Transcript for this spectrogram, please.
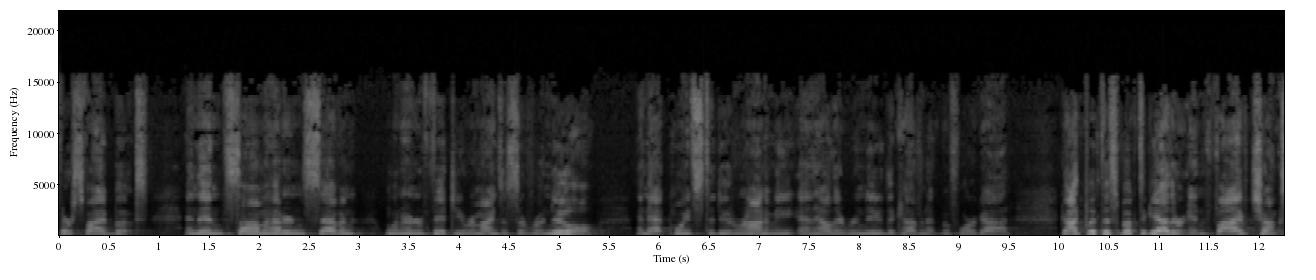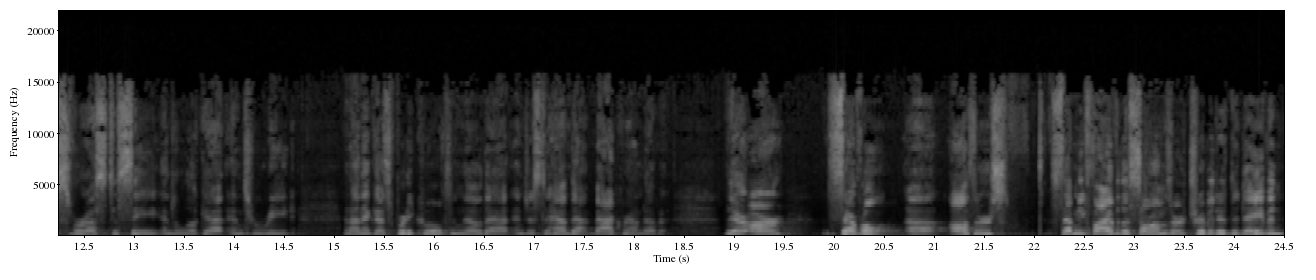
first five books. And then Psalm 107, 150 reminds us of renewal, and that points to Deuteronomy and how they renewed the covenant before God. God put this book together in five chunks for us to see and to look at and to read. And I think that's pretty cool to know that and just to have that background of it. There are several uh, authors. 75 of the Psalms are attributed to David,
